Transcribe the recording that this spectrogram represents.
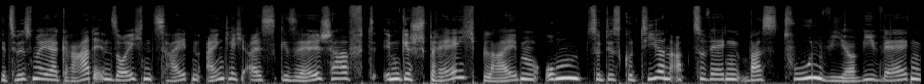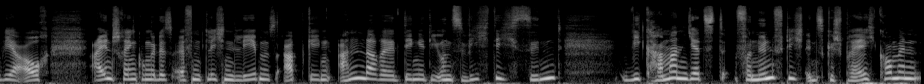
Jetzt müssen wir ja gerade in solchen Zeiten eigentlich als Gesellschaft im Gespräch bleiben, um zu diskutieren, abzuwägen, was tun wir, wie wägen wir auch Einschränkungen des öffentlichen Lebens ab gegen andere Dinge, die uns wichtig sind. Wie kann man jetzt vernünftig ins Gespräch kommen,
